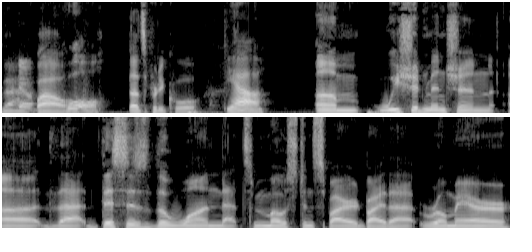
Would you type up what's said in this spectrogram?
that. Yeah. wow Cool. that's pretty cool Yeah. Um, we should mention uh, that this is the one that's most inspired by that Romare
